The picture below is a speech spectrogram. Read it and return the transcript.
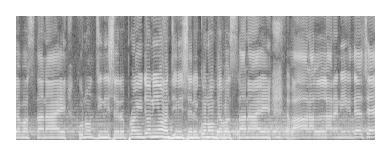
ব্যবস্থা নাই, কোনো জিনিসের প্রয়োজনীয় জিনিসের কোনো ব্যবস্থা নাই। এবার আল্লাহর নির্দেশে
